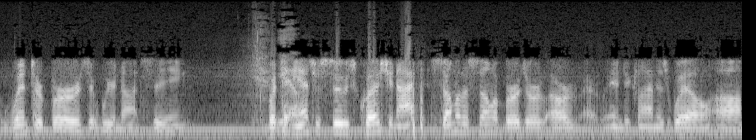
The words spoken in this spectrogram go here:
winter birds that we're not seeing. But Yeah. to answer Sue's question, I some of the summer birds are, are in decline as well. Uh,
